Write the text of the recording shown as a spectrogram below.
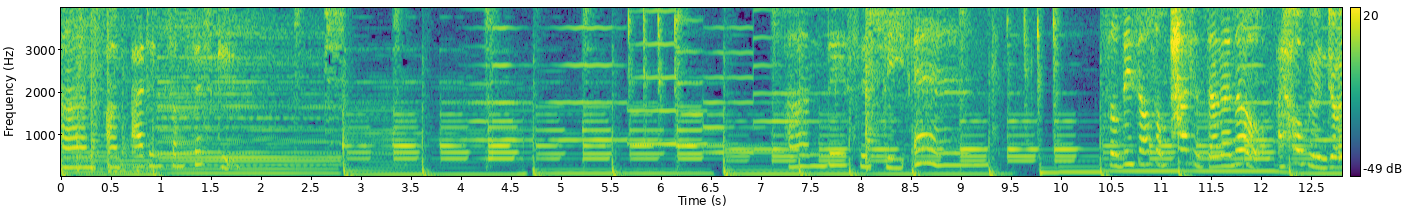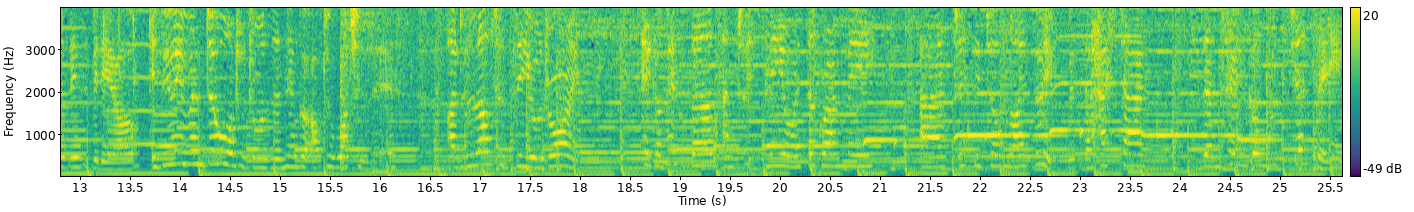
And I'm adding some fescue. And this is the end. So these are some patterns that I know. I hope you enjoyed this video. If you even do want to draw Zentangle after watching this, I'd love to see your drawings. Take a pic of them and tweet me or Instagram me. At jessiechou93 with the hashtag Zentangle with Jessie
